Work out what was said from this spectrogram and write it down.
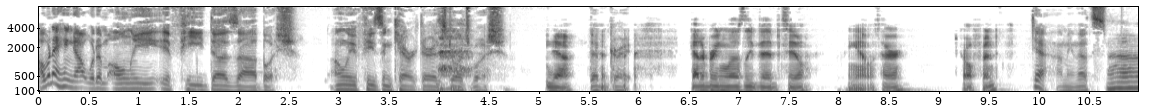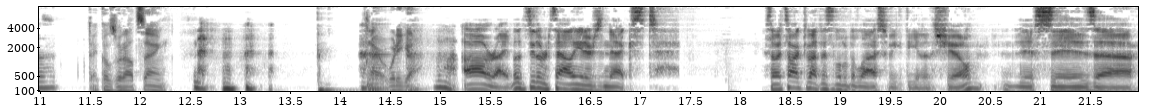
I want to hang out with him only if he does uh, Bush. Only if he's in character as George Bush. yeah. That'd be great. Got to bring Leslie Bibb too. Hang out with her girlfriend. Yeah, I mean that's Uh, that goes without saying. All right, what do you got? All right, let's do the Retaliators next. So I talked about this a little bit last week at the end of the show. This is uh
